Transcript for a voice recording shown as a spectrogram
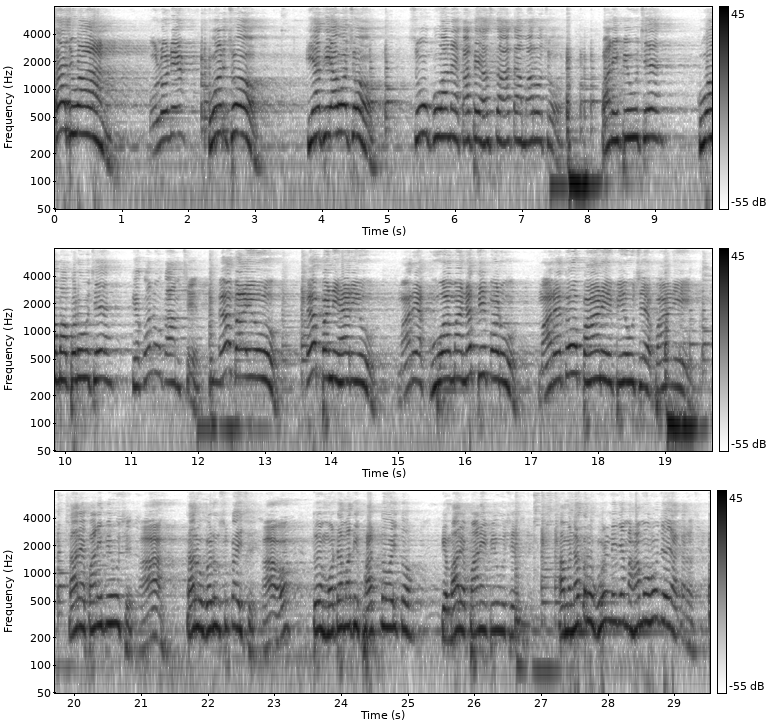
એ જુવાન. બોલો ને. કોણ છો? ક્યાંથી આવો છો? શું કુવાને કાંઠે હસતા આટા મારો છો? પાણી પીવું છે? કુવામાં પડવું છે? કે કોનું કામ છે? એ બાયું એ પનિહાર્યું મારે કૂવામાં નથી પડવું. મારે તો પાણી પીવું છે પાણી. તારે પાણી પીવું છે? હા. તારું ગળું સુકાય છે? હા હો. તો એ મોઢામાંથી ફાટતો હોય તો કે મારે પાણી પીવું છે? આમ નકરું ઘૂળની જેમ હામો હું જોયા કરે છે?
